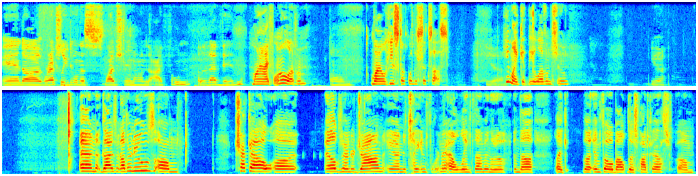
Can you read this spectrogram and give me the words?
And uh, we're actually doing this live stream on the iPhone 11. My iPhone 11. Um, While he's stuck with the 6S, yeah, he might get the 11 soon. yeah. And guys, in other news, um, check out uh Alexander John and Titan Fortnite. I'll link them in the in the like the info about this podcast. Um,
